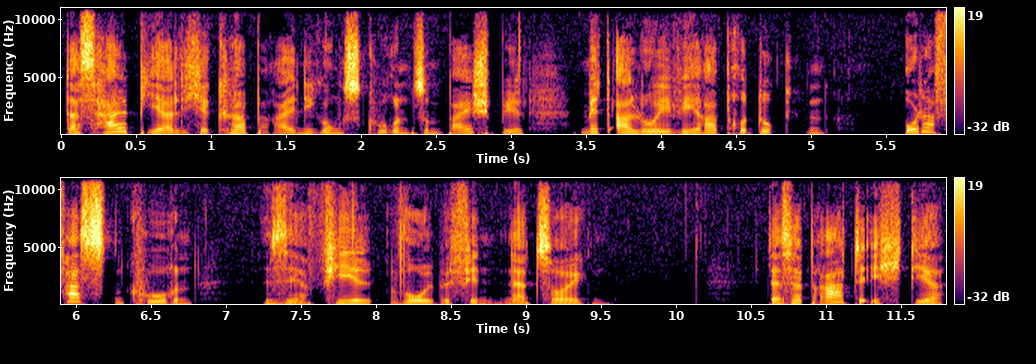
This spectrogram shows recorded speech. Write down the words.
dass halbjährliche Körperreinigungskuren zum Beispiel mit Aloe Vera Produkten oder Fastenkuren sehr viel Wohlbefinden erzeugen. Deshalb rate ich dir,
